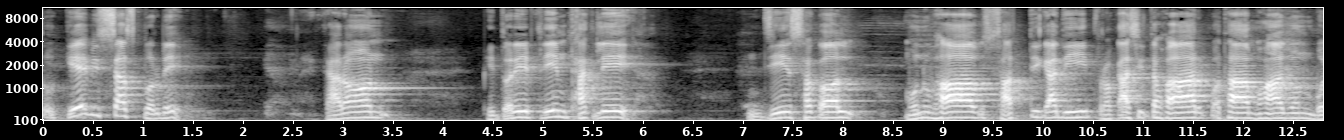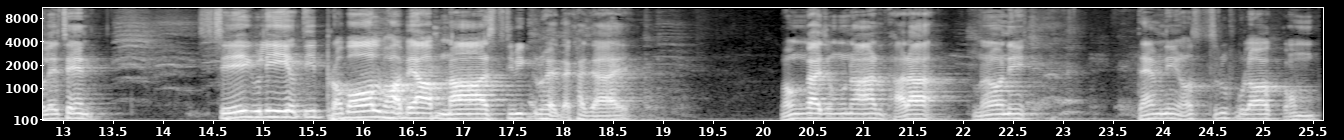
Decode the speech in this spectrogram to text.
তো কে বিশ্বাস করবে? কারণ ভিতরে প্রেম থাকলে যে সকল মনোভাব সাত্বিকাদি প্রকাশিত হওয়ার কথা মহাজন বলেছেন, সেইগুলি অতি প্রবলভাবে আপনার স্ত্রীবিগ্রহে দেখা যায়। গঙ্গা যমুনার ধারা নয়নে তেমনি অশ্রুপুলক কম্প।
